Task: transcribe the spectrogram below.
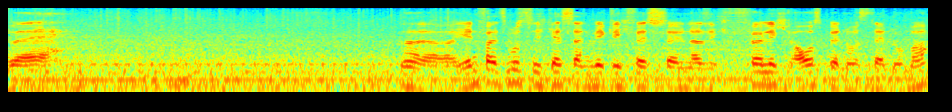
Bäh. Naja, jedenfalls musste ich gestern wirklich feststellen, dass ich völlig raus bin aus der Nummer.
